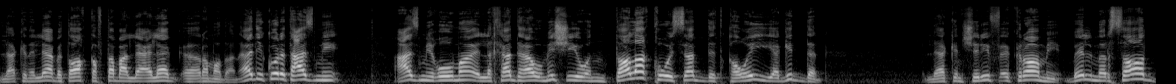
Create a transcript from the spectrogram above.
لكن اللعب توقف طبعا لعلاج رمضان. ادي كرة عزمي عزمي غومة اللي خدها ومشي وانطلق وسدد قوية جدا. لكن شريف إكرامي بالمرصاد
